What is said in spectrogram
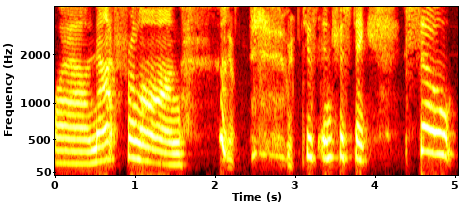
Wow, not for long. Yep. Just interesting. So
